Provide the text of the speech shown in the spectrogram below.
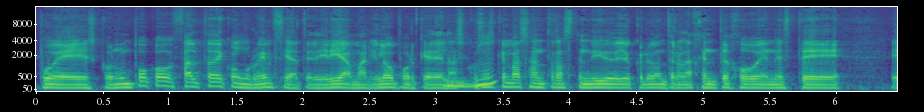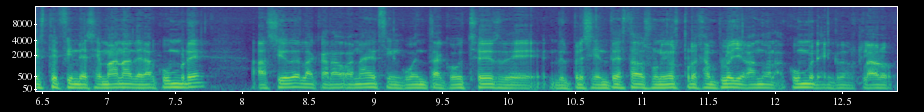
Pues con un poco falta de congruencia, te diría, Mariló, porque de las cosas que más han trascendido, yo creo, entre la gente joven este, este fin de semana de la cumbre, ha sido de la caravana de 50 coches de- del presidente de Estados Unidos, por ejemplo, llegando a la cumbre. Claro, claro,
